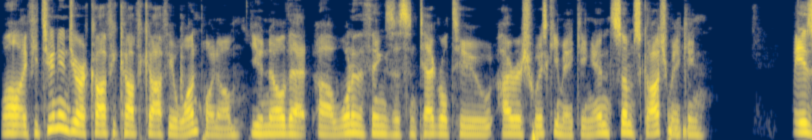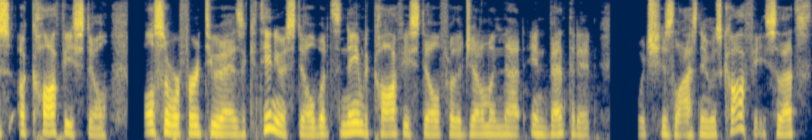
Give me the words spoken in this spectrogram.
Well, if you tune into our Coffee, Coffee, Coffee 1.0, you know that uh, one of the things that's integral to Irish whiskey making and some Scotch making is a coffee still, also referred to as a continuous still, but it's named coffee still for the gentleman that invented it, which his last name is Coffee. So that's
